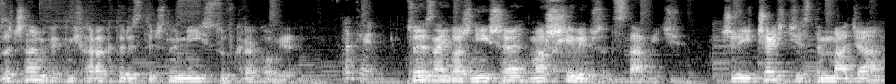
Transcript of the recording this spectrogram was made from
Zaczynamy w jakimś charakterystycznym miejscu w Krakowie. Okej, Co jest najważniejsze? Masz siebie przedstawić. Czyli cześć, jestem Madzia.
